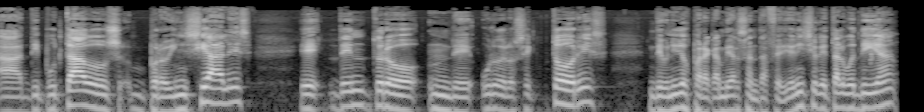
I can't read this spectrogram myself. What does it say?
a diputados provinciales eh, dentro de uno de los sectores de Unidos para Cambiar Santa Fe. Dionisio, ¿qué tal? Buen día.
